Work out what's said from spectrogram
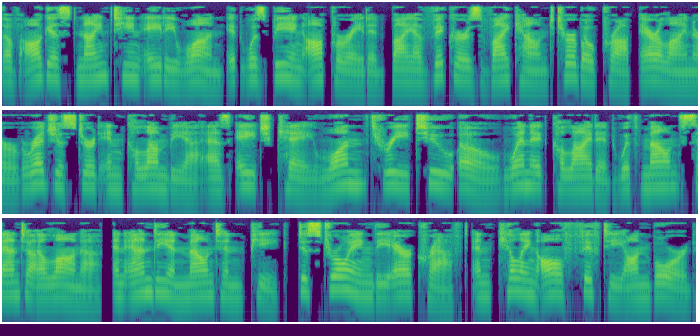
August 1981 it was being operated by a Vickers-Viscount turboprop airliner registered in Colombia as HK-1320 when it collided with Mount Santa Elena, an Andean mountain peak, destroying the aircraft and killing all 50 on board.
